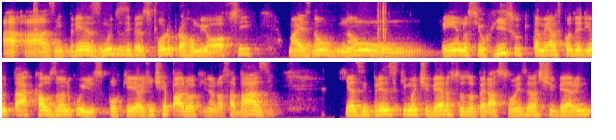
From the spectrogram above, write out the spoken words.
a, as empresas, muitas empresas foram para home office mas não, não vendo-se o risco que também elas poderiam estar causando com isso, porque a gente reparou aqui na nossa base que as empresas que mantiveram suas operações, elas tiveram, em,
